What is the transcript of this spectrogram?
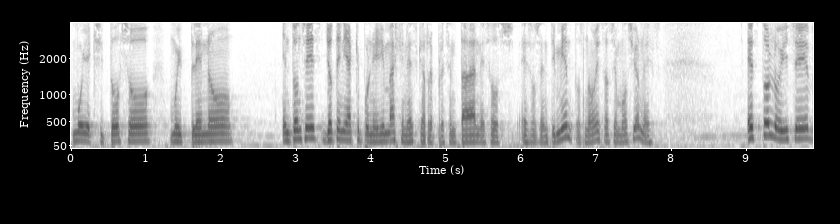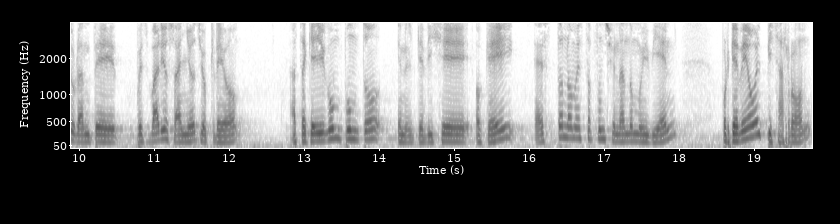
muy exitoso, muy pleno. Entonces yo tenía que poner imágenes que representaran esos, esos sentimientos, ¿no? Esas emociones. Esto lo hice durante pues varios años, yo creo, hasta que llegó un punto en el que dije, ok, esto no me está funcionando muy bien, porque veo el pizarrón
